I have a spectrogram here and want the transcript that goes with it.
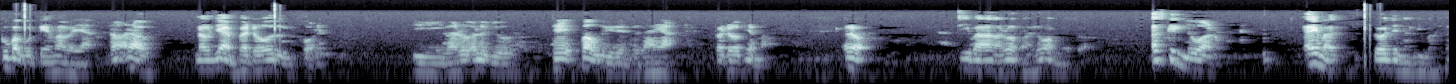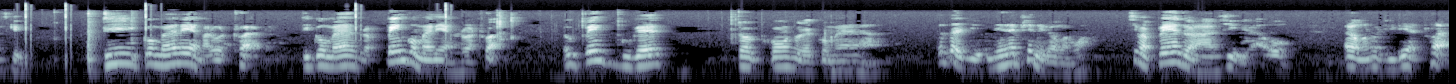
ကိုယ့်ဘက်ကိုတင်မှပဲရနော်အဲ့ဒါနောက်ကျဘတ်တော်ဆိုပြီးခေါ်တယ်ဒီငါတို့အဲ့လိုမျိုးတဲ့ပေါက်နေတဲ့ design ကဘတ်တော်ဖြစ်မှာအဲ့တော့ဒီပါငါတို့ကဘာလုပ်ရမလဲဆိုတော့ escape လုပ်ရတော့ အဲ့မှာပြောချင်တာဒီမှာ escape ဒီ command တွေကငါတို့ထွက်ရတယ်ဒီ command ဆိုတော့ ping command တွေကငါတို့ထွက်အခု ping google.com ဆိုတဲ့ command ကတက်တက်ကြီးအမြဲတမ်းဖြစ်နေတော့မှာကွာရှိမှာ ping ဆိုတာရှိနေတာဟုတ်အဲ့တော့ငါတို့ဒီတည်းကထွက်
